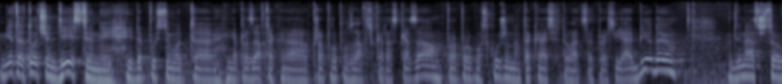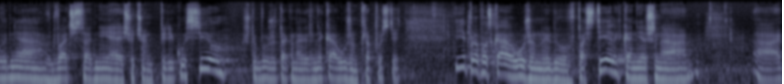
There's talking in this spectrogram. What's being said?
метод очень действенный. И, допустим, вот э, я про завтрак, э, про пропуск завтрака рассказал, про пропуск ужина такая ситуация. То есть я обедаю в 12 часов дня, в 2 часа дня я еще что-нибудь перекусил, чтобы уже так наверняка ужин пропустить. И пропускаю ужин, иду в постель, конечно, а,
